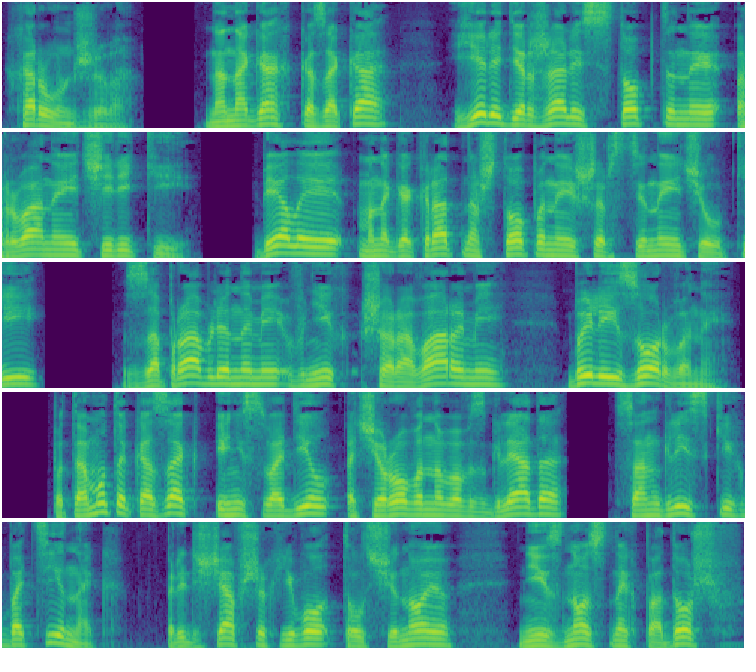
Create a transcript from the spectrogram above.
Харунжева. На ногах казака еле держались стоптанные рваные череки. Белые, многократно штопанные шерстяные чулки с заправленными в них шароварами были изорваны. Потому-то казак и не сводил очарованного взгляда с английских ботинок, прельщавших его толщиною неизносных подошв,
